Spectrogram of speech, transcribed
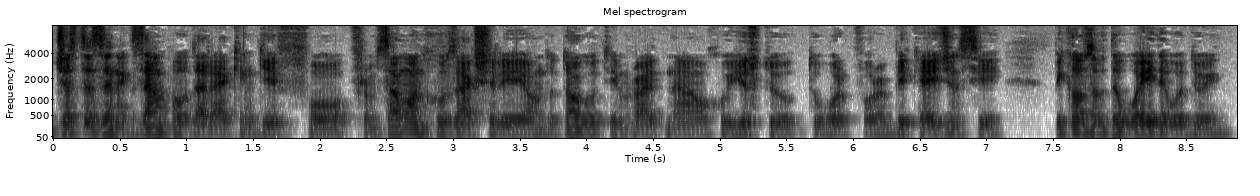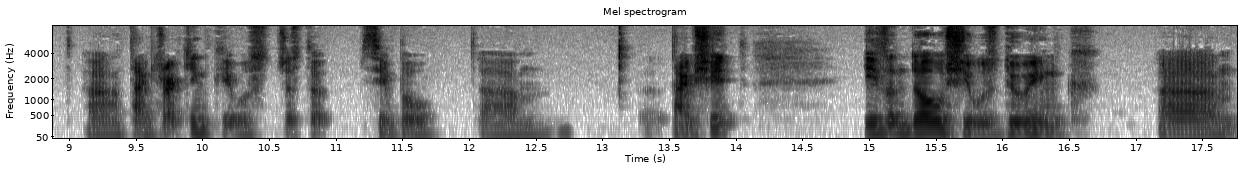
Just as an example that i can give for from someone who's actually on the Toggl team right now who used to to work for a big agency because of the way they were doing uh, time tracking it was just a simple um, timesheet even though she was doing um,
